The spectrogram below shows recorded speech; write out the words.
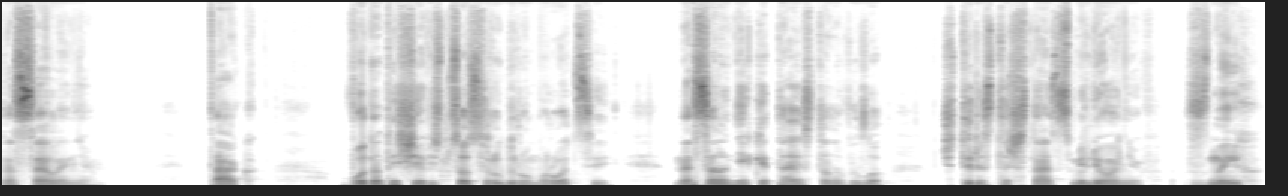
населення. Так, в 1842 році населення Китаю становило 416 мільйонів, з них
